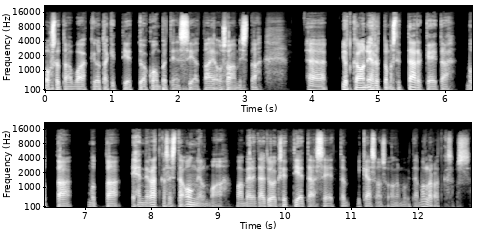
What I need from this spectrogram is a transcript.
ostetaan vaikka jotakin tiettyä kompetenssia tai osaamista, jotka on ehdottomasti tärkeitä, mutta, mutta eihän ne ratkaise sitä ongelmaa, vaan meidän täytyy oikeasti tietää se, että mikä se on se ongelma, mitä me ollaan ratkaisemassa.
